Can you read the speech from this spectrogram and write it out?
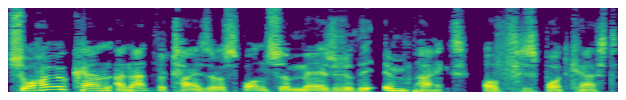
So how can an advertiser or sponsor measure the impact of his podcast?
